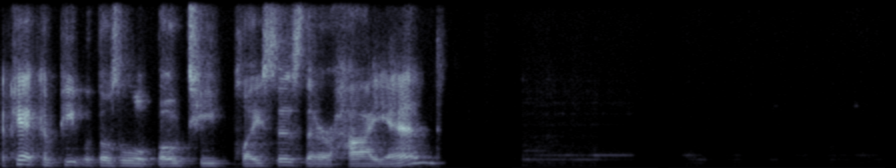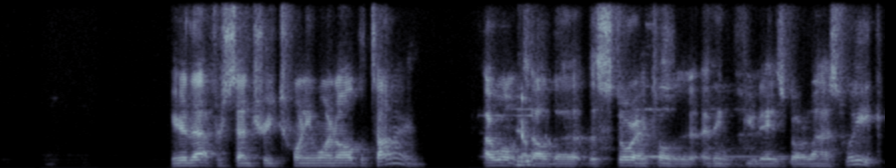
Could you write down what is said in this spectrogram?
I can't compete with those little boutique places that are high end. Hear that for Century 21 all the time. I won't yep. tell the, the story. I told it, I think, a few days ago or last week.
